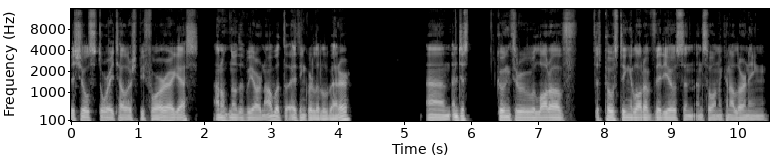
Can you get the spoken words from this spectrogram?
visual storytellers before, I guess. I don't know that we are now, but I think we're a little better. Um, and just going through a lot of just posting a lot of videos and, and so on and kind of learning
